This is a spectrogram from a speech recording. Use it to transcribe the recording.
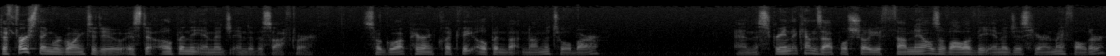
The first thing we're going to do is to open the image into the software. So go up here and click the Open button on the toolbar. And the screen that comes up will show you thumbnails of all of the images here in my folder.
